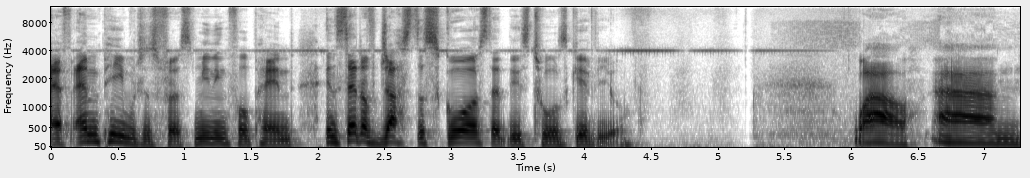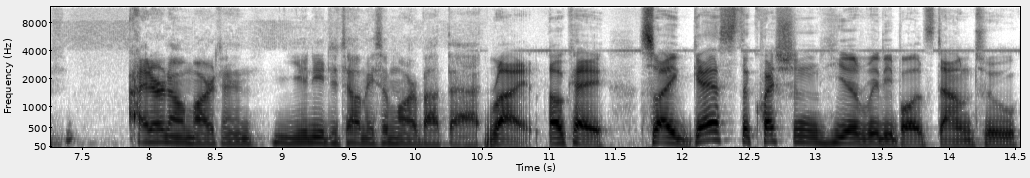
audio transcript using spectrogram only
FMP, which is first meaningful paint, instead of just the scores that these tools give you? Wow. Um, I don't know, Martin. You need to tell me some more about that. Right. OK. So I guess the question here really boils down to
